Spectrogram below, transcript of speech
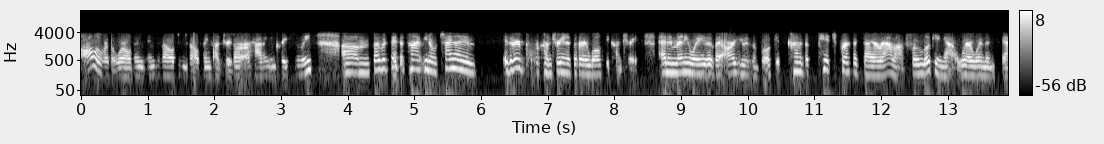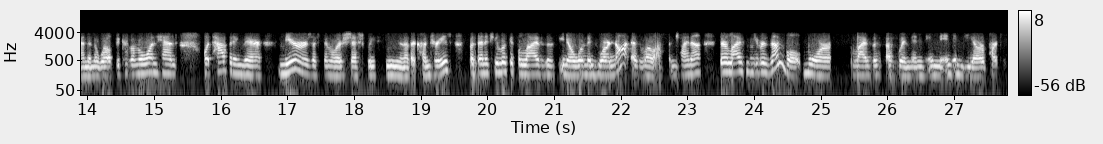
all over the world in, in developed and developing countries are, are having increasingly. Um, so I would say at the time, you know, China is it's a very poor country and it's a very wealthy country. And in many ways, as I argue in the book, it's kind of the pitch perfect diorama for looking at where women stand in the world. Because on the one hand, what's happening there mirrors a similar shift we've seen in other countries. But then if you look at the lives of, you know, women who are not as well off in China, their lives may resemble more the lives of, of women in, in India or parts of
